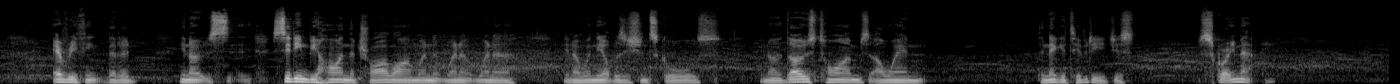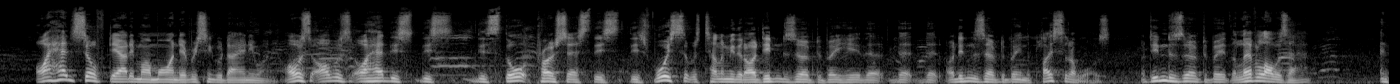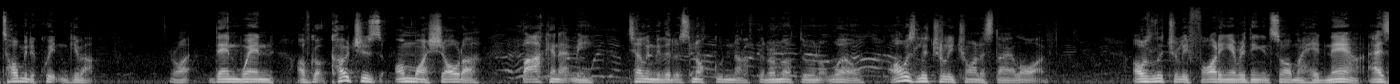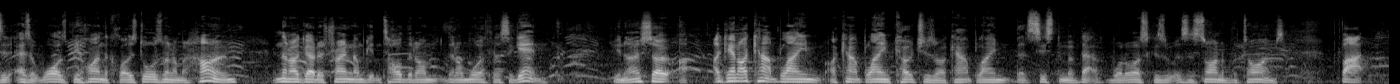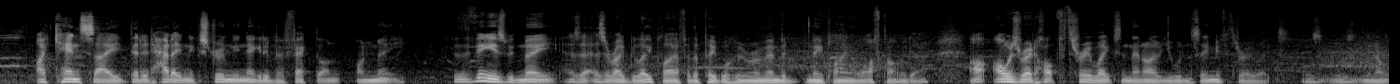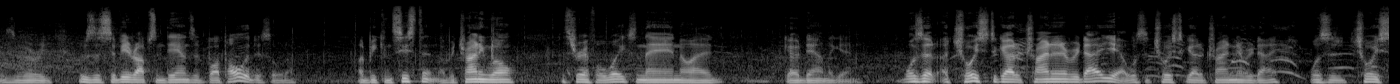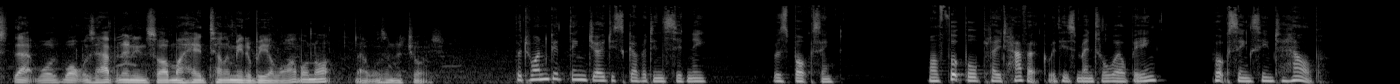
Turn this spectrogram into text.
everything that had, you know, s- sitting behind the try line when when a, when a, you know, when the opposition scores. You know, those times are when the negativity just scream at me. I had self doubt in my mind every single day anyway. I was I was I had this this this thought process, this this voice that was telling me that I didn't deserve to be here, that, that, that I didn't deserve to be in the place that I was. I didn't deserve to be at the level I was at and told me to quit and give up. Right? Then when I've got coaches on my shoulder barking at me, telling me that it's not good enough, that I'm not doing it well, I was literally trying to stay alive. I was literally fighting everything inside my head now, as it as it was behind the closed doors when I'm at home, and then I go to train and I'm getting told that I'm that I'm worthless again. You know, so uh, again, I can't blame I can't blame coaches I can't blame that system of that what it was because it was a sign of the times, but I can say that it had an extremely negative effect on on me but the thing is with me, as a, as a rugby league player, for the people who remembered me playing a lifetime ago, I, I was red hot for three weeks, and then I, you wouldn't see me for three weeks. It was, it was, you know, it was very, it was the severe ups and downs of bipolar disorder. I'd be consistent, I'd be training well for three or four weeks, and then I'd go down again. Was it a choice to go to training every day? Yeah, it was a choice to go to training every day. Was it a choice that was what was happening inside my head telling me to be alive or not? That wasn't a choice. But one good thing Joe discovered in Sydney was boxing. While football played havoc with his mental well-being, boxing seemed to help.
